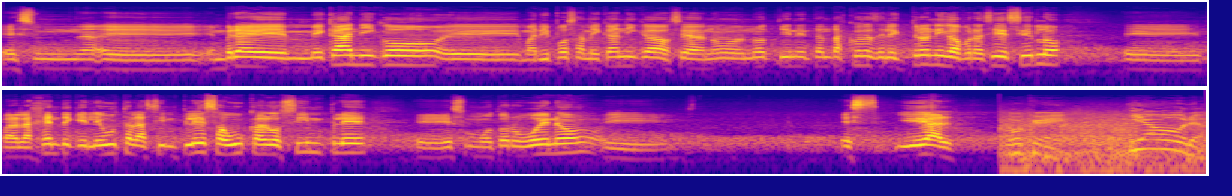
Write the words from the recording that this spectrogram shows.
Es un eh, embrague mecánico, eh, mariposa mecánica, o sea, no, no tiene tantas cosas electrónicas, por así decirlo. Eh, para la gente que le gusta la simpleza, busca algo simple, eh, es un motor bueno y es ideal. Ok, y ahora,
